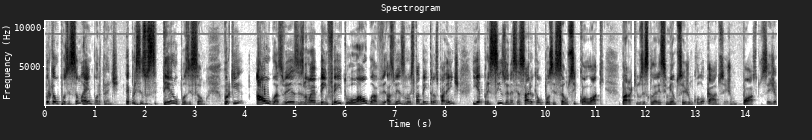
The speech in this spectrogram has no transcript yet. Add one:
porque a oposição é importante. É preciso se ter oposição. Porque algo às vezes não é bem feito, ou algo às ve- às vezes não está bem transparente, e é preciso, é necessário que a oposição se coloque para que os esclarecimentos sejam colocados, sejam postos, sejam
